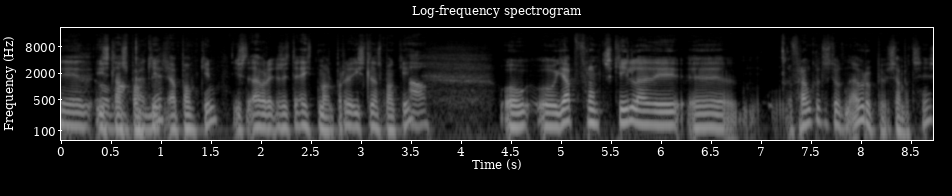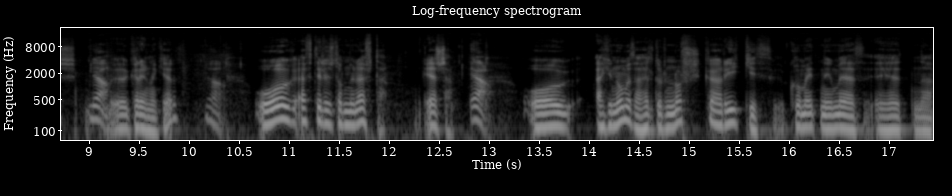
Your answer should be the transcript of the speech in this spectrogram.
Íslandsbanki, ja, það var eitt mál, bara Íslandsbanki. Og, og jáfnframt skilaði uh, framkvæmstjórn Európu sambatsins, uh, greinagerð Já. og eftirlýstofnun EFTA ESA. Já. og ekki nómið það heldur Norska ríkið kom einnig með hérna,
